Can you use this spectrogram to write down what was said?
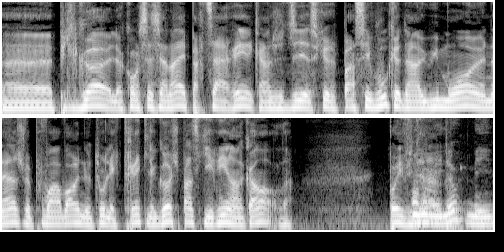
Euh, puis le gars, le concessionnaire est parti à rire quand j'ai dit est-ce que pensez-vous que dans huit mois, un an, je vais pouvoir avoir une auto électrique? Le gars, je pense qu'il rit encore là. Pas Non, évident. non, mais là, mais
